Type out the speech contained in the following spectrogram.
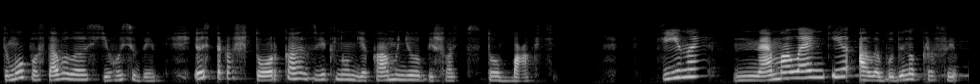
Тому поставила його сюди. І ось така шторка з вікном, яка мені обійшлась в 100 баксів. Ціни не маленькі, але будинок красивий.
